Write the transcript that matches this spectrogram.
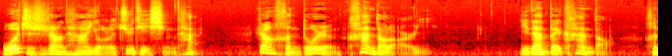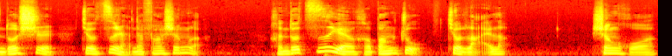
我只是让它有了具体形态。让很多人看到了而已。一旦被看到，很多事就自然的发生了，很多资源和帮助就来了。生活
